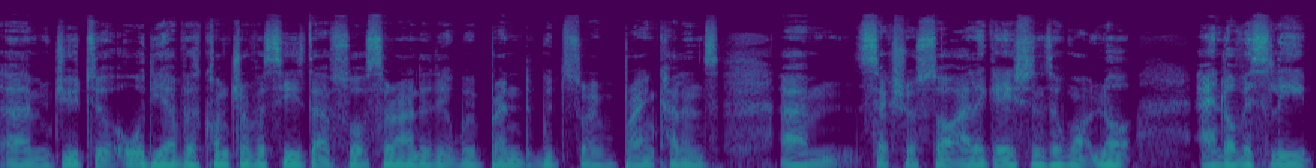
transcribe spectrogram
um, due to all the other controversies that have sort of surrounded it with Brent, with sorry, with Bryan Callen's um, sexual assault allegations and whatnot. And obviously,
